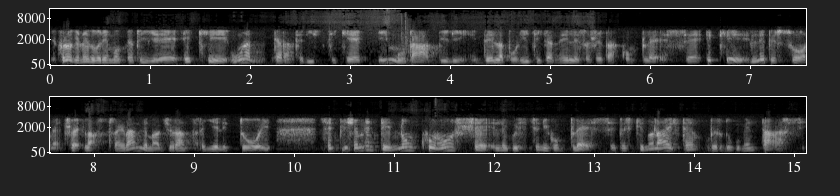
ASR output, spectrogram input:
E quello che noi dovremmo capire è che una delle caratteristiche immutabili della politica nelle società complesse è che le persone, cioè la stragrande maggioranza degli elettori, semplicemente non conosce le questioni complesse perché non ha il tempo per documentarsi.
